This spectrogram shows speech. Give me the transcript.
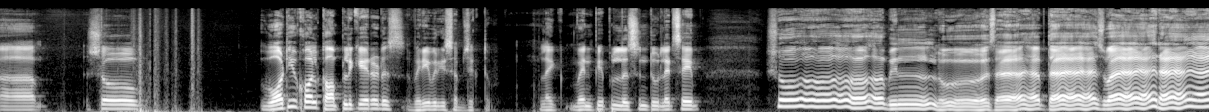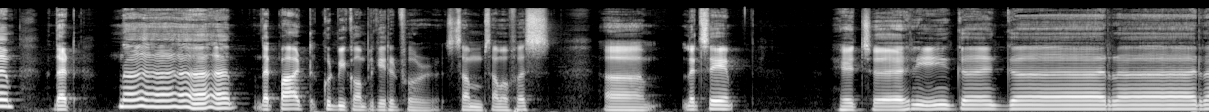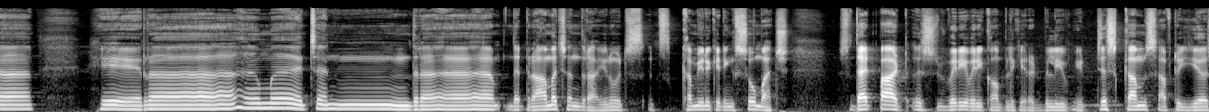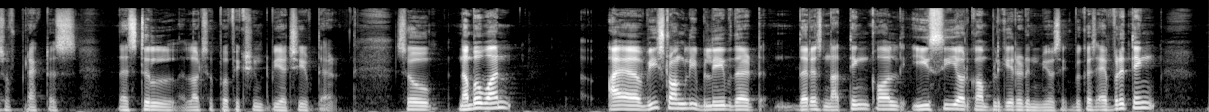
Uh, so, what you call complicated is very, very subjective. Like when people listen to, let's say, that that part could be complicated for some some of us. Um, let's say, Hechari Gagarara. He Ramachandra. That Ramachandra, you know, it's it's communicating so much. So that part is very very complicated. Believe me, it just comes after years of practice. There's still lots of perfection to be achieved there. So number one, I uh, we strongly believe that there is nothing called easy or complicated in music because everything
